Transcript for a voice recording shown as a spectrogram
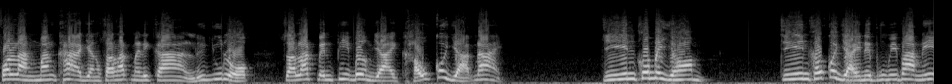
ฝรั่งมังค่าอย่างสหรัฐอเมริกาหรือยุโรปสหรัฐเป็นพี่เบิ้มใหญ่เขาก็อยากได้ จีนก็ไม่ยอม จีนเขาก็ใหญ่ในภูมิภาคนี้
